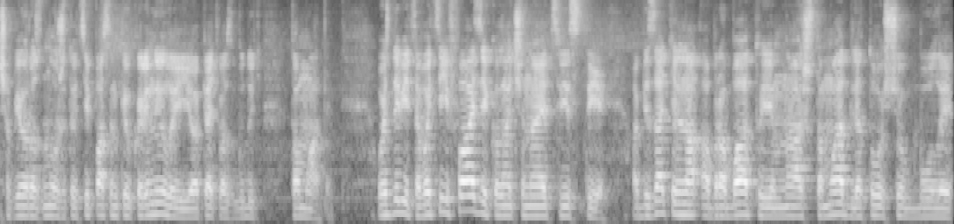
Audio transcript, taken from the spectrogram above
щоб його розмножити. Ці пасинки укорінили і опять у вас будуть томати. Ось дивіться, в цій фазі, коли починає цвісти, обов'язково обрабатуємо наш томат для того, щоб були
